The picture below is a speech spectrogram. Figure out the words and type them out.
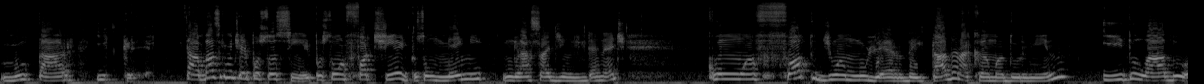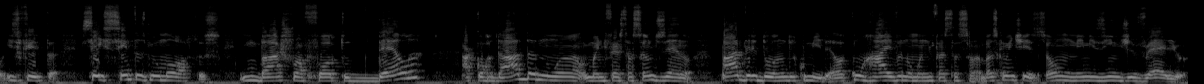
lutar e crer. Tá, basicamente ele postou assim, ele postou uma fotinha, ele postou um meme engraçadinho de internet com uma foto de uma mulher deitada na cama dormindo e do lado escrita 600 mil mortos. E embaixo uma foto dela acordada numa manifestação dizendo padre doando comida. Ela com raiva numa manifestação. É basicamente isso. É um memezinho de velho.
